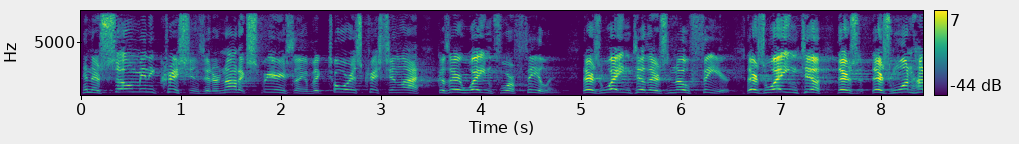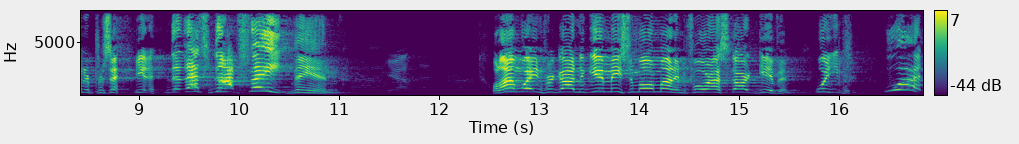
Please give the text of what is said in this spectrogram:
And there's so many Christians that are not experiencing a victorious Christian life because they're waiting for a feeling. There's waiting until there's no fear. There's waiting until there's, there's 100%. You know, that's not faith then. Well, I'm waiting for God to give me some more money before I start giving. Well, you, what?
